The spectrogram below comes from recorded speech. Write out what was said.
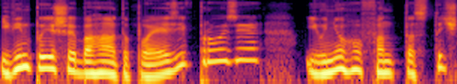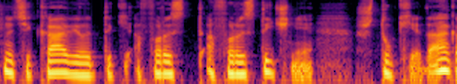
і він пише багато поезій в прозі. І у нього фантастично цікаві от такі афорист, афористичні штуки, так?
